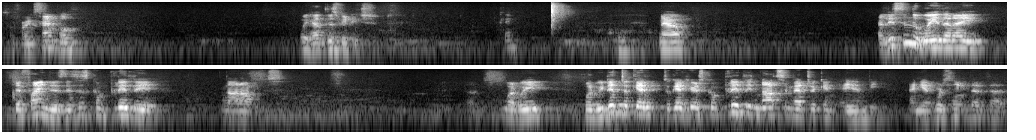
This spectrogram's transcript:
So for example, we have this relation. Okay. Now, at least in the way that I define this, this is completely non-obvious. What we what we did to get to get here is completely not symmetric in A and B, and yet we're saying that the,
